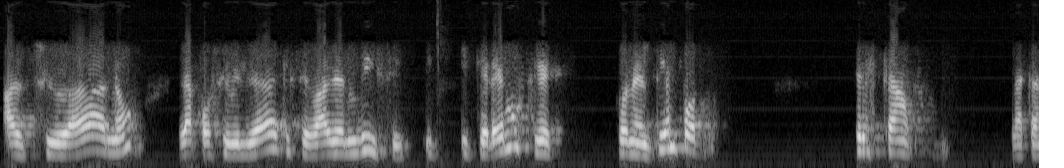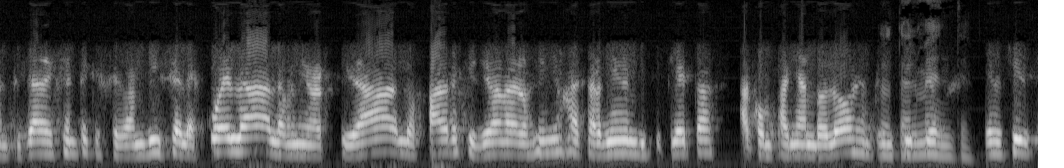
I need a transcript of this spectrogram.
al ciudadano la posibilidad de que se vaya en bici. Y, y queremos que con el tiempo crezca la cantidad de gente que se va en bici a la escuela, a la universidad, los padres que llevan a los niños al jardín en bicicleta, acompañándolos en principio. Es decir,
